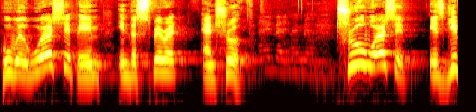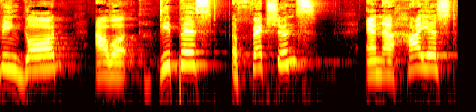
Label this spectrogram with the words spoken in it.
who will worship him in the spirit and truth. Amen. True worship is giving God our deepest affections and our highest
